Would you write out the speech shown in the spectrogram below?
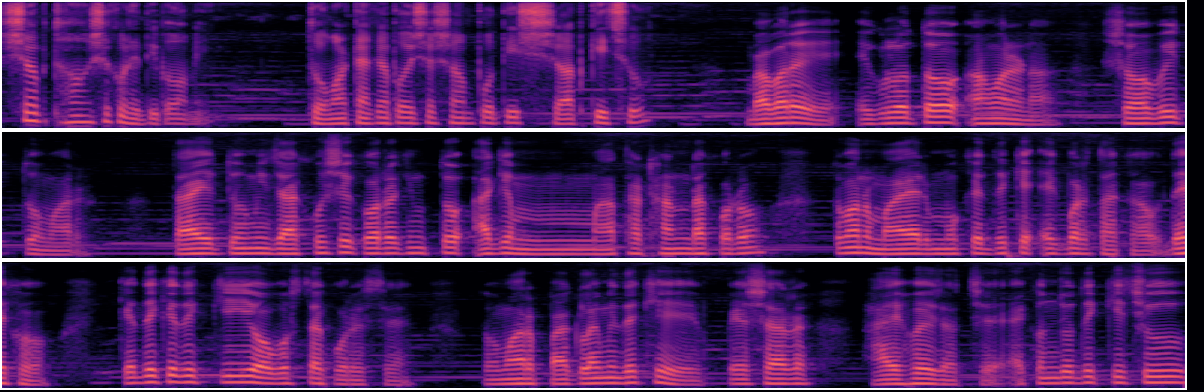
সব ধ্বংস করে দিব আমি। তোমার টাকা পয়সা সম্পত্তি সব কিছু বাবারে এগুলো তো আমার না সবই তোমার। তাই তুমি যা খুশি করো কিন্তু আগে মাথা ঠান্ডা করো। তোমার মায়ের মুখের দিকে একবার তাকাও। দেখো কেঁদে কেঁদে কী অবস্থা করেছে? তোমার পাগলামি দেখে প্রেশার হাই হয়ে যাচ্ছে। এখন যদি কিছু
